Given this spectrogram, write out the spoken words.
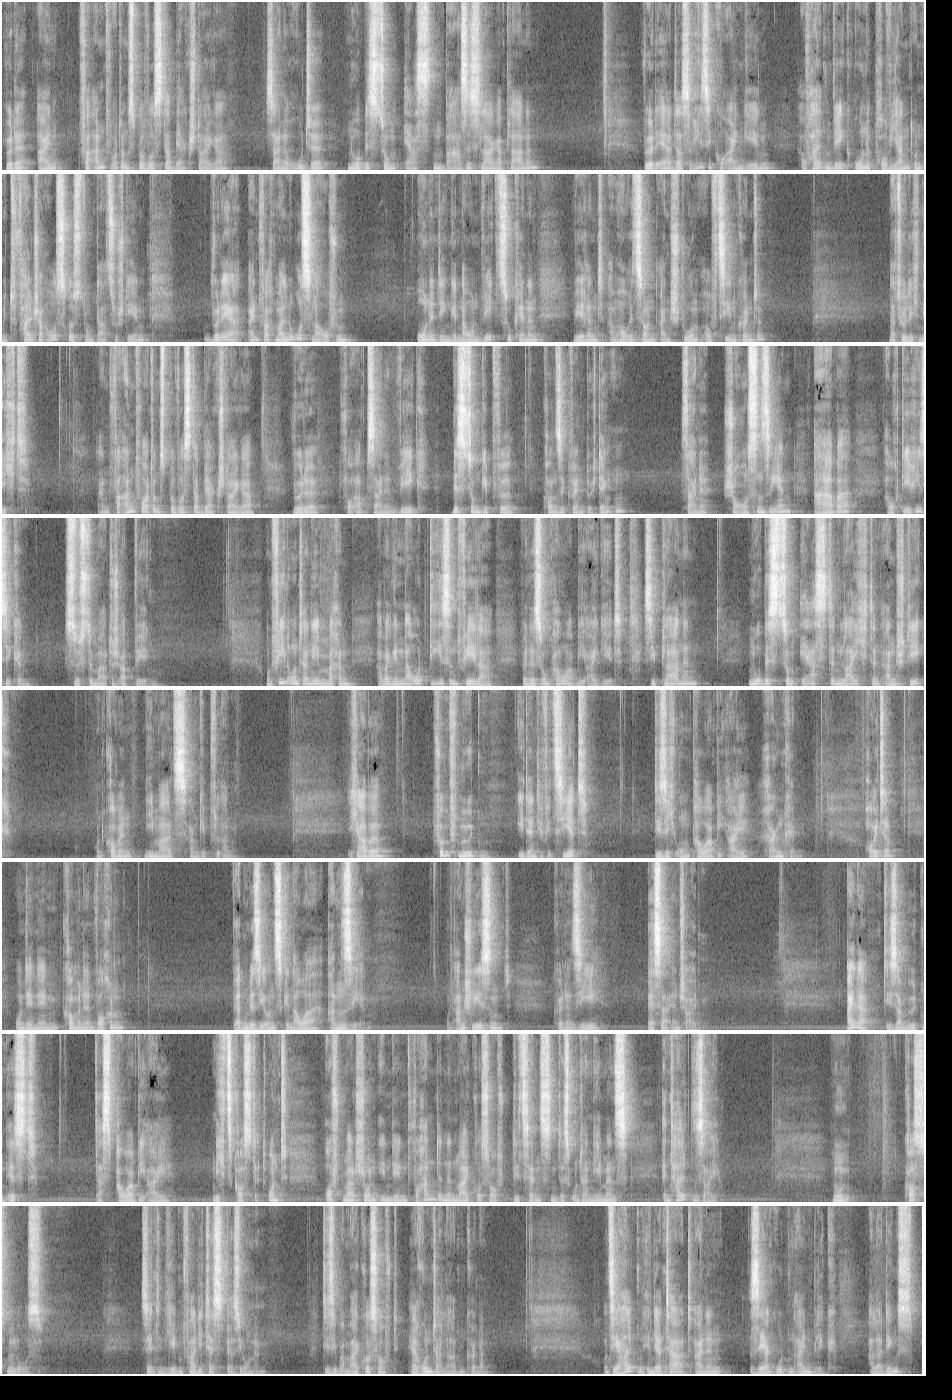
Würde ein verantwortungsbewusster Bergsteiger seine Route nur bis zum ersten Basislager planen? Würde er das Risiko eingehen, auf halbem Weg ohne Proviant und mit falscher Ausrüstung dazustehen, würde er einfach mal loslaufen, ohne den genauen Weg zu kennen, während am Horizont ein Sturm aufziehen könnte? Natürlich nicht. Ein verantwortungsbewusster Bergsteiger würde vorab seinen Weg bis zum Gipfel konsequent durchdenken, seine Chancen sehen, aber auch die Risiken systematisch abwägen. Und viele Unternehmen machen aber genau diesen Fehler, wenn es um Power BI geht. Sie planen nur bis zum ersten leichten Anstieg und kommen niemals am Gipfel an. Ich habe fünf Mythen identifiziert, die sich um Power BI ranken. Heute und in den kommenden Wochen werden wir sie uns genauer ansehen. Und anschließend können Sie besser entscheiden. Einer dieser Mythen ist, dass Power BI nichts kostet und oftmals schon in den vorhandenen Microsoft-Lizenzen des Unternehmens enthalten sei. Nun, kostenlos sind in jedem Fall die Testversionen, die Sie bei Microsoft herunterladen können. Und Sie erhalten in der Tat einen sehr guten Einblick. Allerdings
